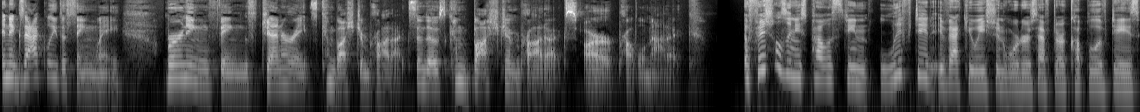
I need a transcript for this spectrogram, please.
In exactly the same way, burning things generates combustion products, and those combustion products are problematic. Officials in East Palestine lifted evacuation orders after a couple of days.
